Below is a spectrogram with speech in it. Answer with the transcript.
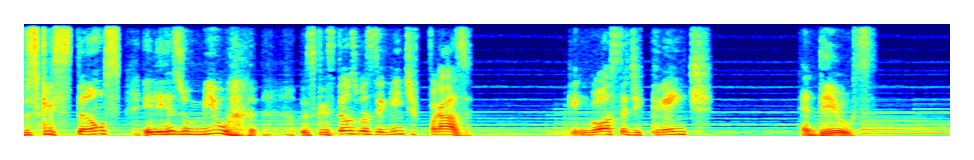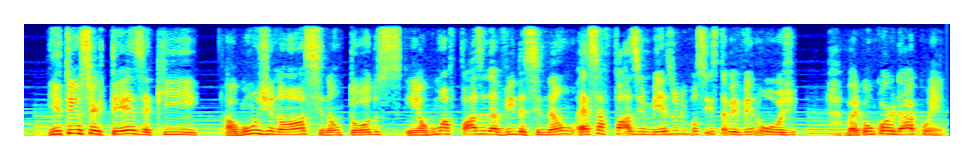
dos cristãos, ele resumiu os cristãos com a seguinte frase: Quem gosta de crente é Deus. E eu tenho certeza que alguns de nós, se não todos, em alguma fase da vida, se não essa fase mesmo que você está vivendo hoje, vai concordar com ele.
